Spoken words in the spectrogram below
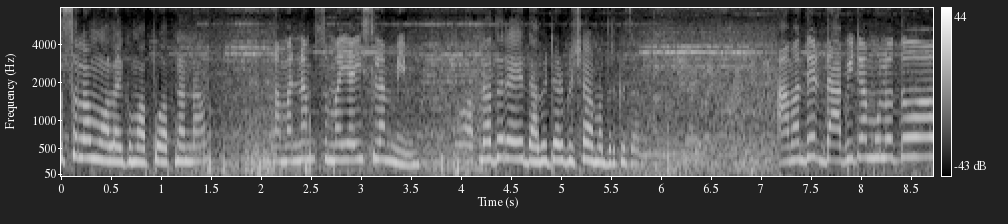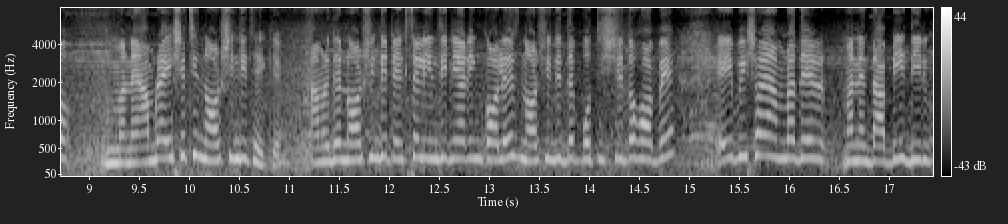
আসসালামু আলাইকুম আপু আপনার নাম? আমার নাম সুমাইয়া ইসলাম মিম। তো আপনাদের এই দাবিটার বিষয়ে আমাদেরকে জানান আমাদের দাবিটা মূলত মানে আমরা এসেছি নরসিংদী থেকে। আমাদের নরসিংদী টেক্সটাইল ইঞ্জিনিয়ারিং কলেজ নরসিংদীতে প্রতিষ্ঠিত হবে। এই বিষয়ে আমাদের মানে দাবি দীর্ঘ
